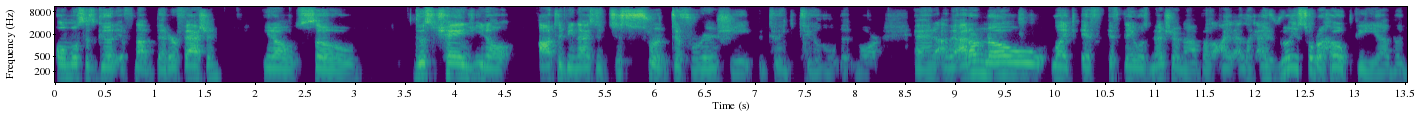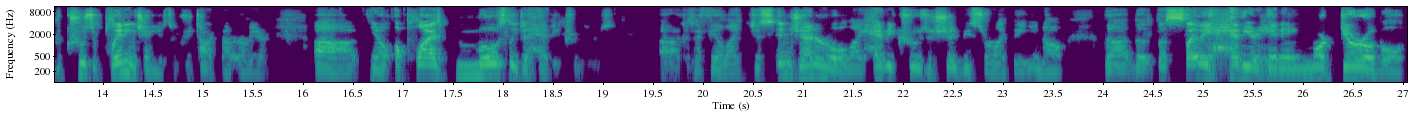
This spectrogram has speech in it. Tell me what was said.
almost as good if not better fashion. You know, so this change, you know, ought to be nice to just sort of differentiate between the two a little bit more. And I mean, I don't know, like if if they was mentioned or not, but I I- like I really sort of hope the uh, the, the cruiser plating changes which we talked about earlier, uh, you know, applies mostly to heavy cruisers. Because I feel like just in general, like heavy cruisers should be sort of like the you know the, the the slightly heavier hitting, more durable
